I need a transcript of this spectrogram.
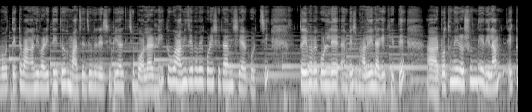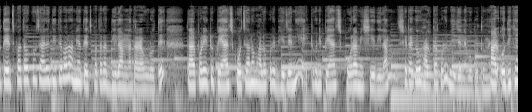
প্রত্যেকটা বাঙালি বাড়িতেই তো মাছের ঝোলের রেসিপি আর কিছু বলার নেই। তবু আমি যেভাবে করি সেটা আমি শেয়ার করছি। তো এইভাবে করলে বেশ ভালোই লাগে খেতে। আর প্রথমেই রসুন দিয়ে দিলাম। একটু তেজপাতাও কেউ চাইলে দিতে পারো, আমি আর তেজপাতাটা দিলাম না তাড়াহুড়োতে। তারপরে একটু পেঁয়াজ কোচানো, ভালো করে ভেজে নিয়ে একটুখানি পেঁয়াজ কোড়া মিশিয়ে দিলাম। সেটাকেও হালকা করে ভেজে নেব প্রথমে। আর ওদিকে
